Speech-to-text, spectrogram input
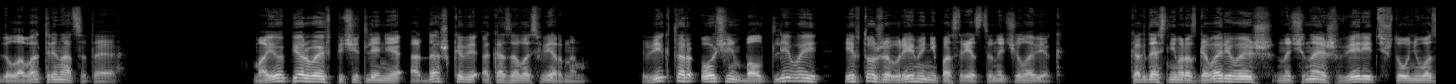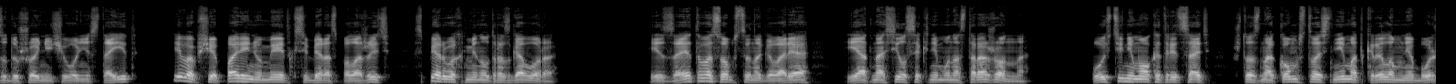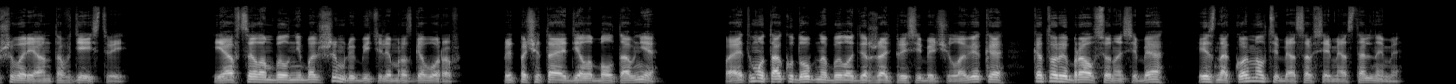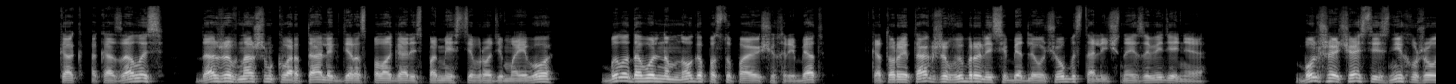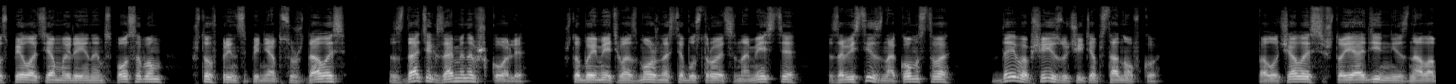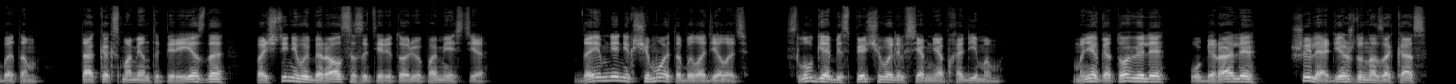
Глава 13. Мое первое впечатление о Дашкове оказалось верным. Виктор очень болтливый и в то же время непосредственный человек. Когда с ним разговариваешь, начинаешь верить, что у него за душой ничего не стоит, и вообще парень умеет к себе расположить с первых минут разговора. Из-за этого, собственно говоря, я относился к нему настороженно пусть и не мог отрицать, что знакомство с ним открыло мне больше вариантов действий. Я в целом был небольшим любителем разговоров, предпочитая дело болтовне, поэтому так удобно было держать при себе человека, который брал все на себя и знакомил тебя со всеми остальными. Как оказалось, даже в нашем квартале, где располагались поместья вроде моего, было довольно много поступающих ребят, которые также выбрали себе для учебы столичные заведения. Большая часть из них уже успела тем или иным способом, что в принципе не обсуждалось, сдать экзамены в школе, чтобы иметь возможность обустроиться на месте, завести знакомства, да и вообще изучить обстановку. Получалось, что я один не знал об этом, так как с момента переезда почти не выбирался за территорию поместья. Да и мне ни к чему это было делать, слуги обеспечивали всем необходимым. Мне готовили, убирали, шили одежду на заказ.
